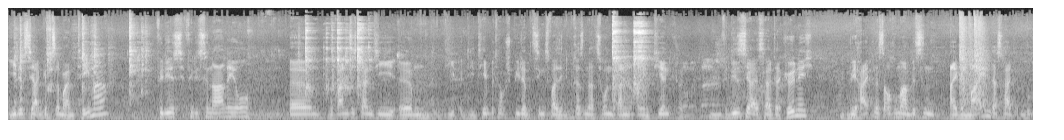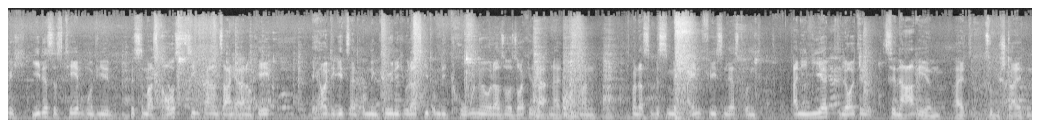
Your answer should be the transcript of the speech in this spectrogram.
jedes Jahr gibt es immer ein Thema für, dieses, für die Szenario, ähm, woran sich dann die, ähm, die, die Tabletop-Spieler bzw. die Präsentation dran orientieren können. Für dieses Jahr ist halt der König. Wir halten es auch immer ein bisschen allgemein, dass halt wirklich jedes System irgendwie ein bisschen was rausziehen kann und sagen Ja. kann, okay, ja, heute geht es halt um den König oder es geht um die Krone oder so, solche Sachen halt, dass man, dass man das ein bisschen mit einfließen lässt und animiert, die Leute Szenarien halt zu gestalten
